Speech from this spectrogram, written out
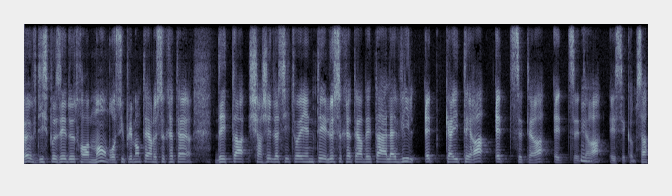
peuvent disposer de trois membres supplémentaires, le secrétaire d'État chargé de la citoyenneté, le secrétaire d'État à la ville, et caetera, etc., etc. Et c'est comme ça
